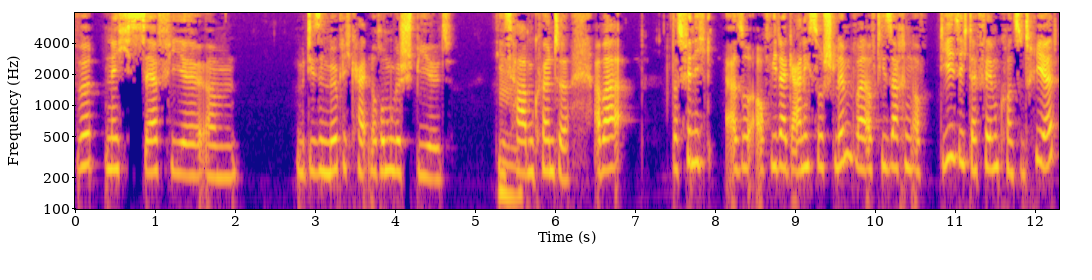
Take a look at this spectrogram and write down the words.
wird nicht sehr viel ähm, mit diesen Möglichkeiten rumgespielt, die es hm. haben könnte. Aber das finde ich also auch wieder gar nicht so schlimm, weil auf die Sachen, auf die sich der Film konzentriert,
